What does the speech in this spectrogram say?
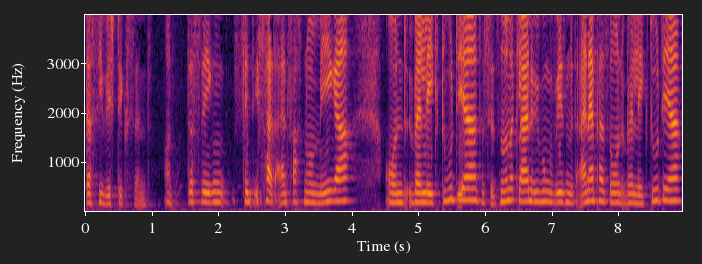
dass sie wichtig sind. Und deswegen finde ich es halt einfach nur mega. Und überleg du dir, das ist jetzt nur eine kleine Übung gewesen mit einer Person, überleg du dir,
